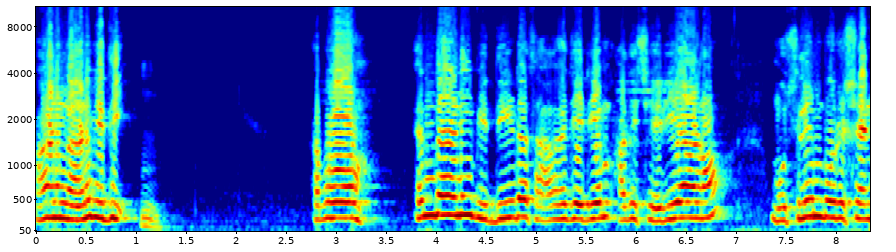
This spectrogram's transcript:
ആണെന്നാണ് വിധി. അപ്പോ എന്താണ് ഈ വിധിയുടെ സാഹചര്യം? അത് ശരിയാണോ? മുസ്ലിം പുരുഷൻ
